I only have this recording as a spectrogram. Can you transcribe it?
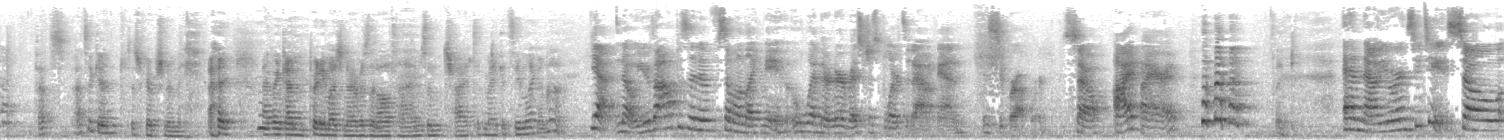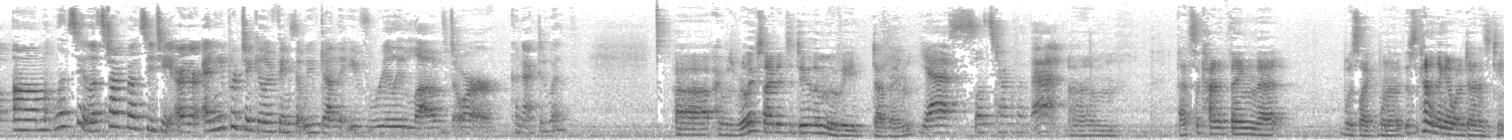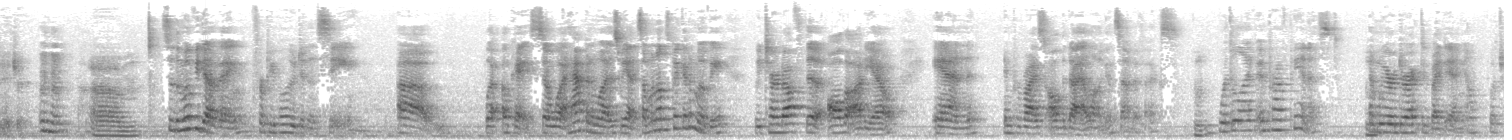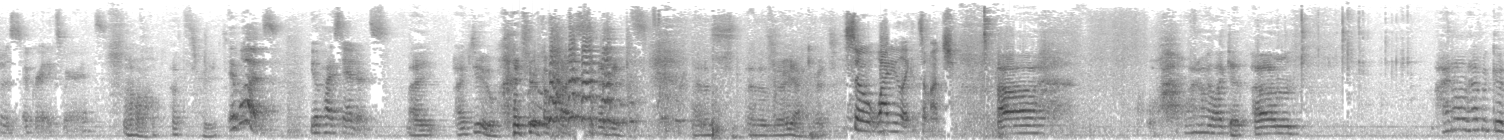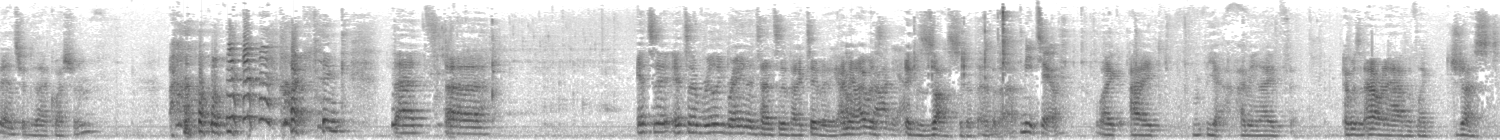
That's that's a good description of me. I I think I'm pretty much nervous at all times and try to make it seem like I'm not. Yeah, no, you're the opposite of someone like me who, when they're nervous, just blurts it out and is super awkward. So, I admire it. Thank you. And now you're in Sea Tea. So um, let's see. Let's talk about Sea Tea. Are there any particular things that we've done that you've really loved or connected with? Uh, I was really excited to do the movie dubbing. Yes. Let's talk about that. Um, that's the kind of thing that was like one of this is the kind of thing I would have done as a teenager. Mm-hmm. Um, So the movie dubbing, for people who didn't see, uh, what, okay. So what happened was we had someone else pick out a movie. We turned off the all the audio and improvised all the dialogue and sound effects with a live improv pianist. And we were directed by Daniel, which was a great experience. oh, that's sweet. It was. You have high standards. I I do. I do have high standards. That is that is very accurate. So why do you like it so much? Uh, why do I like it? Um, I don't have a good answer to that question. I think that uh, it's a it's a really brain intensive activity. I mean, Oh, I was God, yeah. exhausted at the end of that. Me too. Like I, yeah. I mean, I. It was an hour and a half of like just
